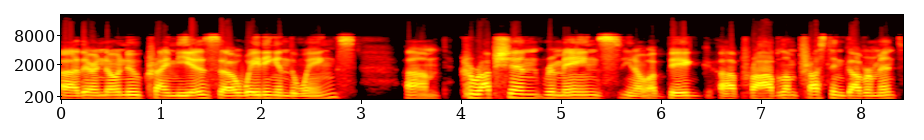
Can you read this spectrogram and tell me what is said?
Uh, there are no new Crimeas uh, waiting in the wings. Um, corruption remains, you know, a big uh, problem. Trust in government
